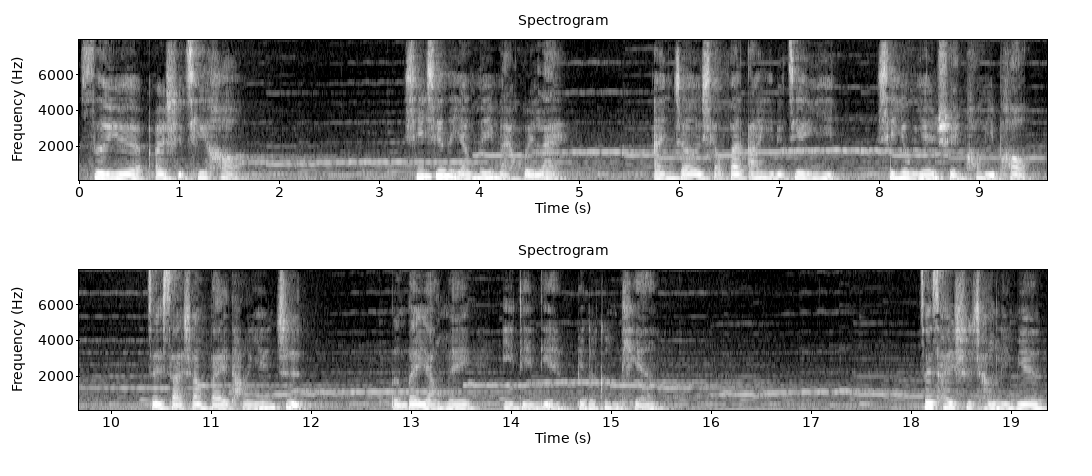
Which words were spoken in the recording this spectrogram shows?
四月二十七号，新鲜的杨梅买回来，按照小贩阿姨的建议，先用盐水泡一泡，再撒上白糖腌制，等待杨梅一点点变得更甜。在菜市场里面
